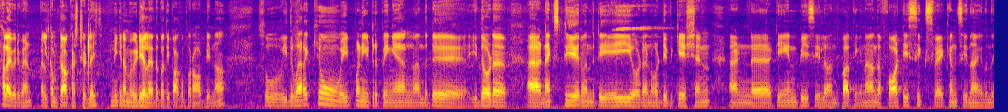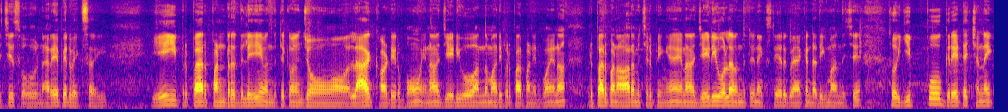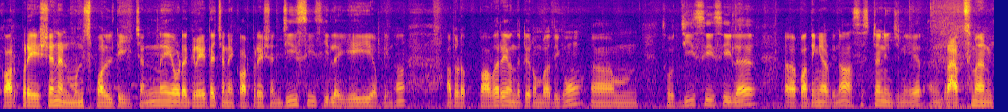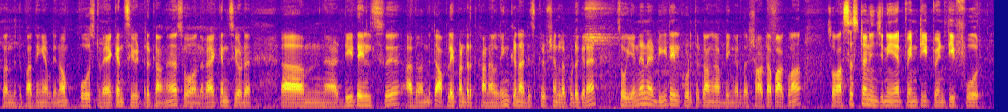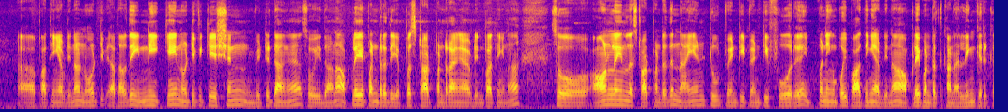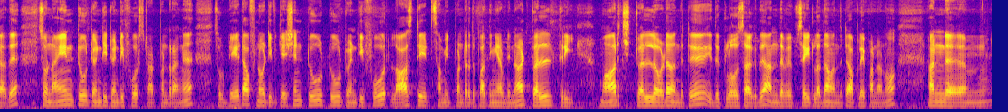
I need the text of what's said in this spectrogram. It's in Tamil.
ஹலோ எவ்ரிவன் வெல்கம் டு ஆகாஸ்ட் வில்லேஜ் இன்றைக்கி நம்ம வீடியோவில் எதை பற்றி பார்க்க போகிறோம் அப்படின்னா ஸோ இது வரைக்கும் வெயிட் பண்ணிகிட்டு இருப்பீங்க அண்ட் வந்துட்டு இதோட நெக்ஸ்ட் இயர் வந்துட்டு ஏஇயோட நோட்டிஃபிகேஷன் அண்ட் டிஎன்பிசியில் வந்து பார்த்தீங்கன்னா அந்த ஃபார்ட்டி சிக்ஸ் வேக்கன்சி தான் இருந்துச்சு. ஸோ நிறைய பேர் வெக்ஸ் ஆகி ஏஐ ப்ரிப்பேர் பண்ணுறதுலேயே வந்துட்டு கொஞ்சம் லேக் காட்டியிருப்போம். ஏன்னா ஜேடிஓ அந்த மாதிரி ப்ரிப்பேர் பண்ணியிருப்போம். ஏன்னா ப்ரிப்பேர் பண்ண ஆரம்பிச்சிருப்பீங்க. ஏன்னா ஜேடிஓவில் வந்துட்டு நெக்ஸ்ட் இயருக்கு வேக்கண்ட் அதிகமாக இருந்துச்சு. ஸோ இப்போது greater Chennai corporation and municipality சென்னையோட கிரேட்டர் சென்னை கார்ப்பரேஷன் ஜிசிசியில் ஏஇ அப்படின்னா அதோட பவரே வந்துட்டு ரொம்ப அதிகம். ஸோ ஜிசிசியில் பார்த்தீங்க அப்படின்னா அசிஸ்டன்ட் இன்ஜினியர் அண்ட் டிராஃப்ட்ஸ்மேனுக்கு வந்துட்டு பார்த்தீங்க அப்படின்னா போஸ்ட் வேக்கன்சி விட்டுருக்காங்க. ஸோ அந்த வேக்கன்சியோட டீட்டெயில்ஸு அது வந்துட்டு அப்ளை பண்ணுறதுக்கான லிங்க் நான் டிஸ்கிரிப்ஷனில் கொடுக்குறேன். ஸோ என்னென்ன டீட்டெயில் கொடுத்துருக்காங்க அப்படிங்கிறத ஷார்ட்டாக பார்க்கலாம். So assistant engineer twenty twenty four பார்த்தீங்க அப்படின்னா நோட்டி அதாவது இன்றைக்கே நோட்டிஃபிகேஷன் விட்டுட்டாங்க. ஸோ இதானால் அப்ளை பண்ணுறது எப்போ ஸ்டார்ட் பண்ணுறாங்க அப்படின்னு பார்த்தீங்கன்னா ஸோ ஆன்லைனில் ஸ்டார்ட் பண்ணுறது nine two twenty twenty four இப்போ நீங்கள் போய் பார்த்தீங்க அப்படின்னா அப்ளை பண்ணுறதுக்கான லிங்க் இருக்காது. So nine two twenty twenty four start பண்ணுறாங்க so date of notification two two twenty four last date submit பண்ணுறது பார்த்தீங்க அப்படின்னா டுவெல் த்ரீ மார்ச் டுவெல்லோட வந்துட்டு இது க்ளோஸ் ஆகுது. அந்த வெப்சைட்டில் தான் வந்துட்டு அப்ளை பண்ணணும். அண்டு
